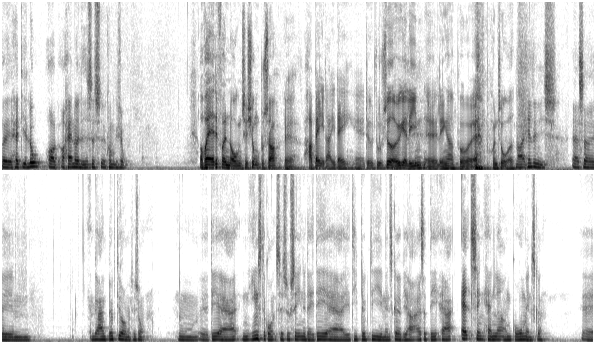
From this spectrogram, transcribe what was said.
øh, have dialog og, og have noget ledelseskommunikation. Og hvad er det for en organisation, du så øh, har bag dig i dag? Øh, du, du sidder jo ikke alene øh, længere på, øh, på kontoret. Nej, heldigvis. Altså, øh, vi har en dygtig organisation. Øh, det er den eneste grund til succesen i dag, det er øh, de dygtige mennesker, vi har. Altså, det er, alting handler om gode mennesker. Øh,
